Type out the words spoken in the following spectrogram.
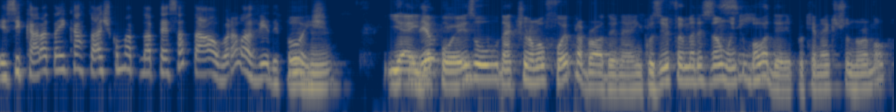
esse cara tá em cartaz como a- na peça tal, bora lá ver depois. Uhum. E aí Entendeu? depois o Next Normal foi pra Broadway, né? Inclusive foi uma decisão muito Sim. boa dele, porque Next Normal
